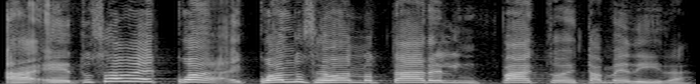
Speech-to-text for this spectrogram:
ah, eh, ¿tú sabes cuándo se va a notar el impacto de esta medida?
